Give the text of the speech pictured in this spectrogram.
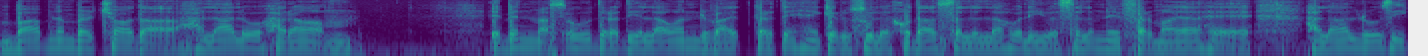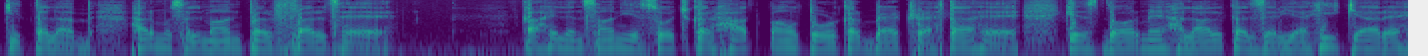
باب نمبر چودہ، حلال و حرام۔ ابن مسعود رضی اللہ عنہ روایت کرتے ہیں کہ رسول خدا صلی اللہ علیہ وسلم نے فرمایا ہے، حلال روزی کی طلب ہر مسلمان پر فرض ہے۔ کاہل انسان یہ سوچ کر ہاتھ پاؤں توڑ کر بیٹھ رہتا ہے کہ اس دور میں حلال کا ذریعہ ہی کیا رہ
